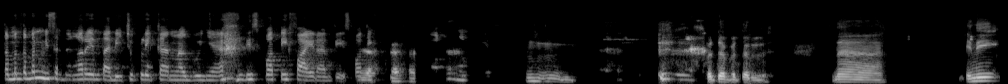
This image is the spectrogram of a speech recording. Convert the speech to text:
Teman-teman bisa dengerin tadi cuplikan lagunya di Spotify nanti. Spotify. betul betul. Nah, ini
